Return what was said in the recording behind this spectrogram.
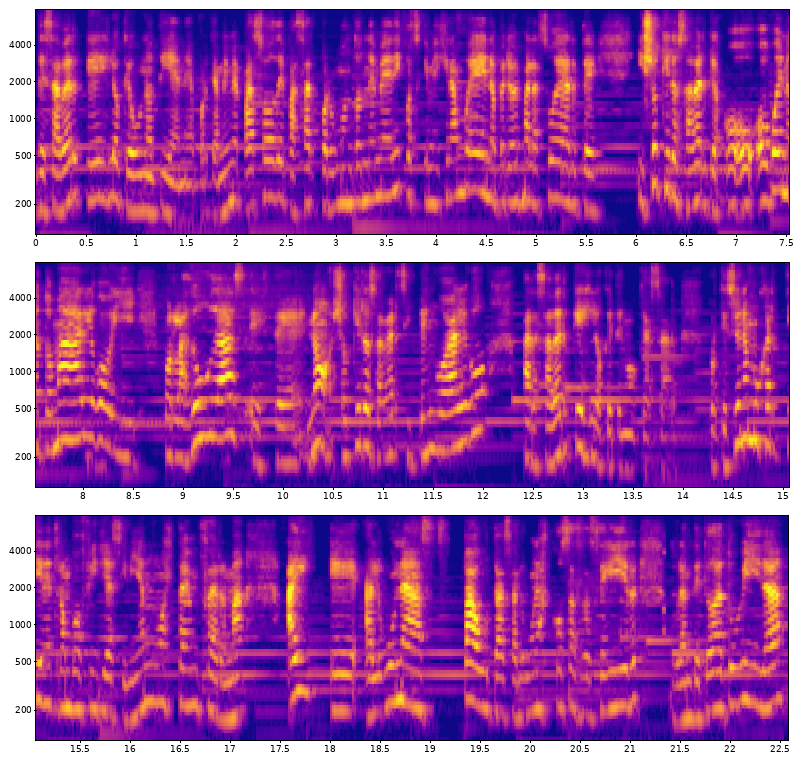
de saber qué es lo que uno tiene, porque a mí me pasó de pasar por un montón de médicos que me dijeran, bueno, pero es mala suerte, y yo quiero saber que, o, bueno, toma algo y por las dudas, este, no, yo quiero saber si tengo algo para saber qué es lo que tengo que hacer, porque si una mujer tiene trombofilia, si bien no está enferma, hay eh, algunas pautas, algunas cosas a seguir durante toda tu vida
